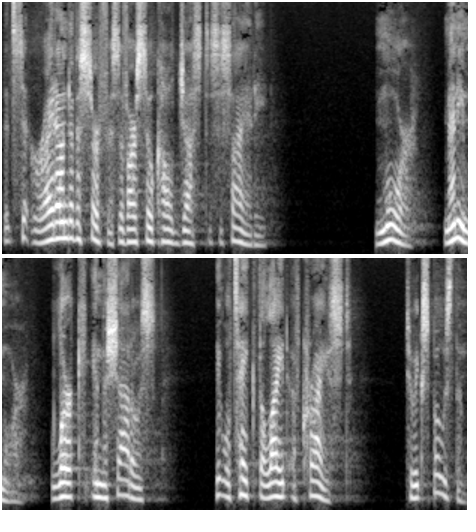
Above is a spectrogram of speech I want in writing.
that sit right under the surface of our so called just society. More, many more, lurk in the shadows. It will take the light of Christ to expose them.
